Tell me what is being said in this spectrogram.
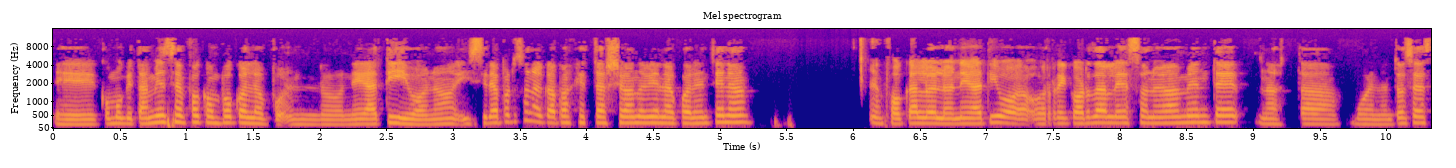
eh, como que también se enfoca un poco en lo, negativo, ¿no? Y si la persona capaz que está llevando bien la cuarentena, enfocarlo en lo negativo o recordarle eso nuevamente no está bueno. Entonces,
